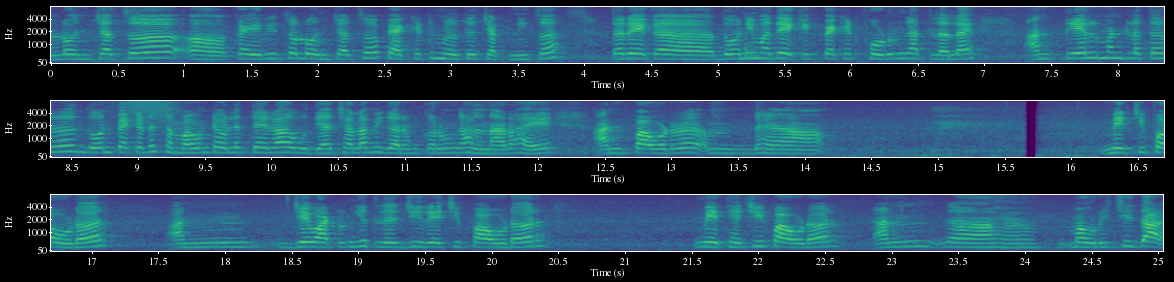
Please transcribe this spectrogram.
लोणच्याचं कैरीचं लोणच्याचं पॅकेट मिळतं चटणीचं. तर एक दोन्हीमध्ये एक एक पॅकेट फोडून घातलेलं आहे. आणि तेल म्हटलं तर दोन पॅकेट सांभाळून ठेवलं त्याला उद्याच्याला मी गरम करून घालणार आहे. आणि पावडर मिरची पावडर आणि जे वाटून घेतले जिऱ्याची पावडर मेथ्याची पावडर आणि मोहरीची डाळ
